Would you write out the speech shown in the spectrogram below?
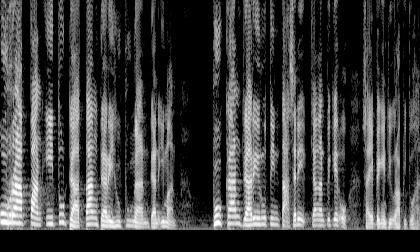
Urapan itu datang dari hubungan dan iman. Bukan dari rutinitas. Jadi jangan pikir, oh saya pengen diurapi Tuhan.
